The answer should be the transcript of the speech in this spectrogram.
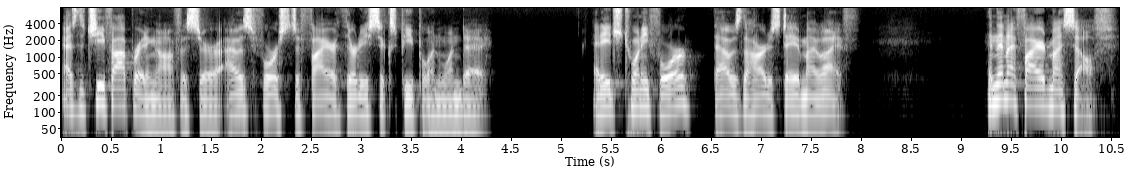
As the chief operating officer, I was forced to fire 36 people in one day. At age 24, that was the hardest day of my life. And then I fired myself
